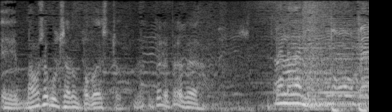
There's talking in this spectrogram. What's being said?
Eh, vamos a escuchar un poco esto. Espera, espera, espera. Dale, dale.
